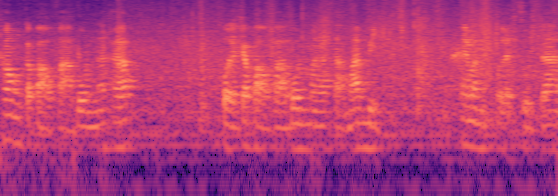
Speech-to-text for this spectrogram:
ช่องกระเป๋าฝาบนนะครับ เปิดกระเป๋าฝาบนมาสามารถบิดให้มันเปิดสุดได้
